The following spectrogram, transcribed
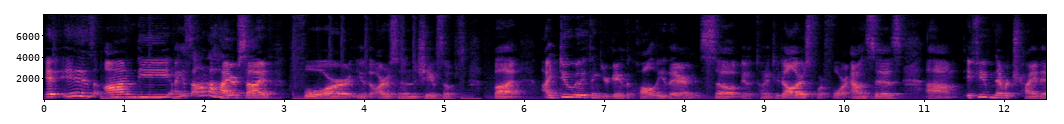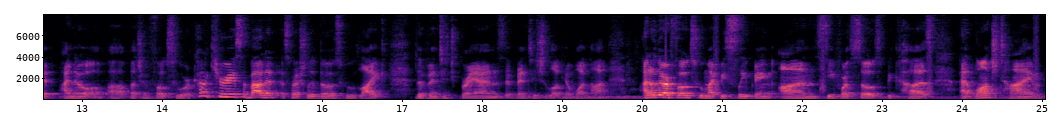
it is on the, I guess on the higher side for you know, the artisan shave soaps, but I do really think you're getting the quality there. So, you know, $22 for four ounces. Um, if you've never tried it, I know a, a, bunch of folks who are kind of curious about it, especially those who like the vintage brands, the vintage look and whatnot. I know there are folks who might be sleeping on Seaforth soaps because at launch time,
